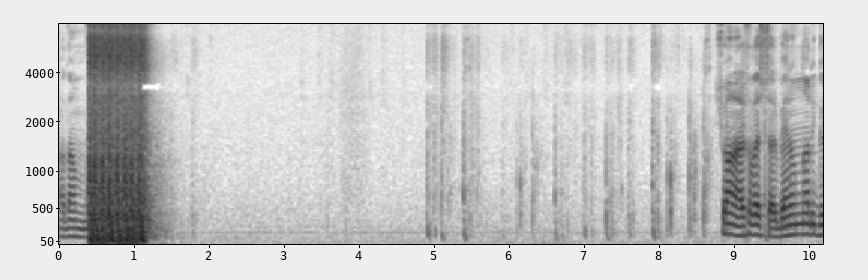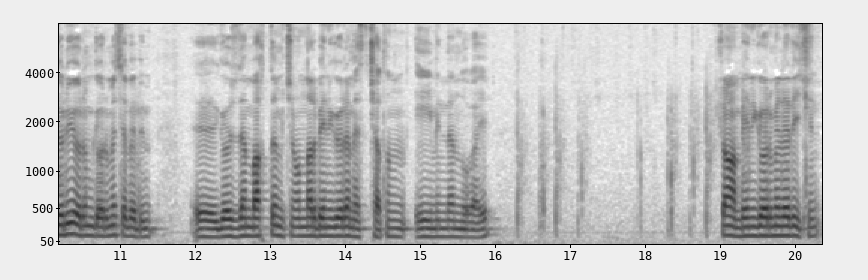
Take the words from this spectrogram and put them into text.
adam var. Şu an arkadaşlar ben onları görüyorum. Görme sebebim e, gözden baktığım için onlar beni göremez çatının eğiminden dolayı. Şu an beni görmeleri için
